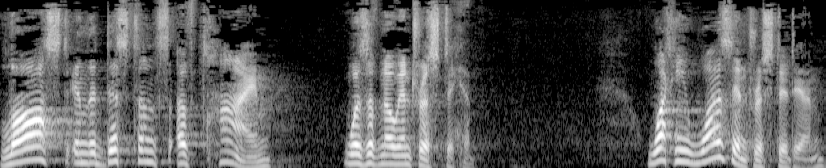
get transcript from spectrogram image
lost in the distance of time was of no interest to him. What he was interested in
